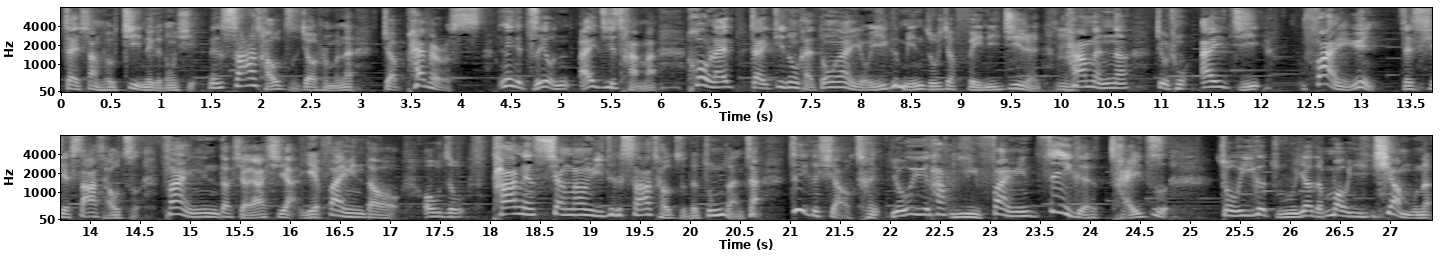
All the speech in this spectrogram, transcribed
在上头系那个东西。那个沙草纸叫什么呢？叫 papyrus。那个只有埃及产嘛。后来在地中海东岸有一个民族叫腓尼基人，他们呢就从埃及贩运。这些沙草纸贩运到小亚细亚，也贩运到欧洲。它呢，相当于这个沙草纸的中转站。这个小城，由于它以贩运这个材质作为一个主要的贸易项目呢，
